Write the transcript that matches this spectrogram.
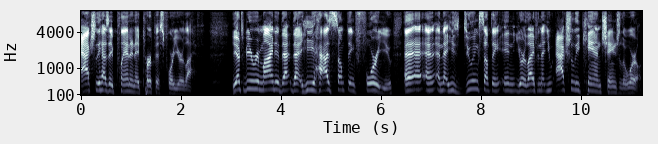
actually has a plan and a purpose for your life. You have to be reminded that, that He has something for you and, and, and that He's doing something in your life and that you actually can change the world.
